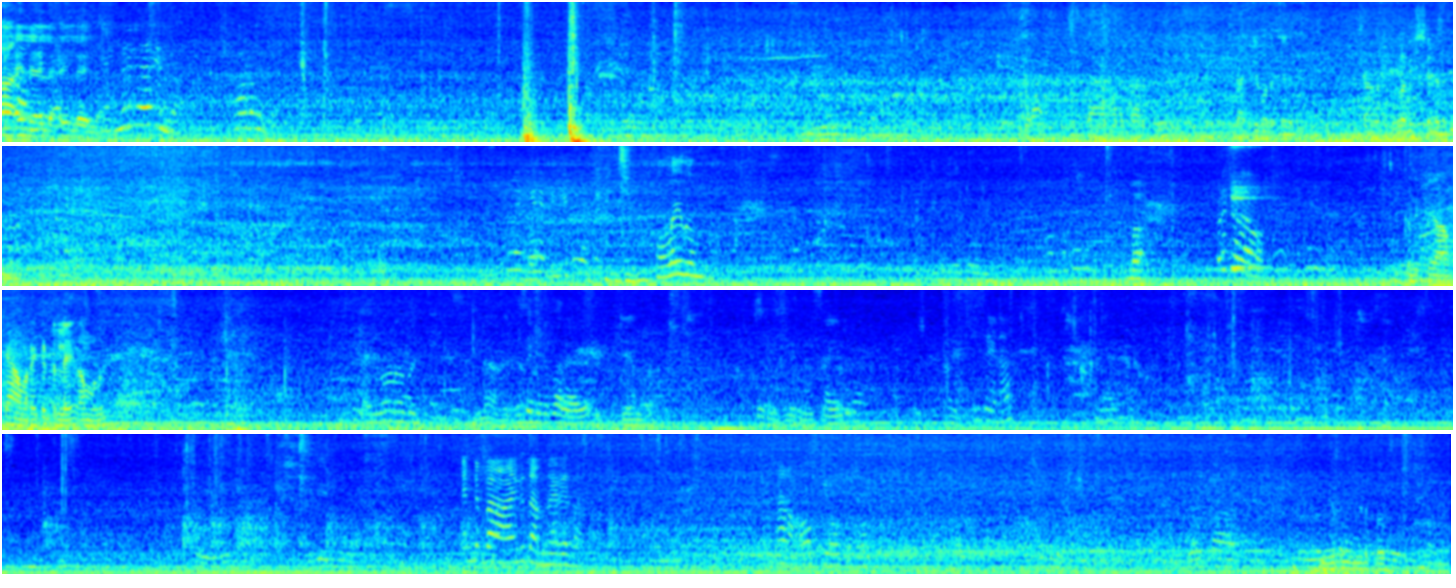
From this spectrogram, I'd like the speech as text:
ആ ഇല്ല ഇല്ല ഇല്ല ഇല്ല. നിൽക്കാം. ഇവിടെ കയറാവോ ക്യാമറ കിട്ടില്ലേ നമ്മൾ? ചെയ്യണോ എന്റെ ബാഗ് തന്നേരുന്നു. Okay okay okay.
